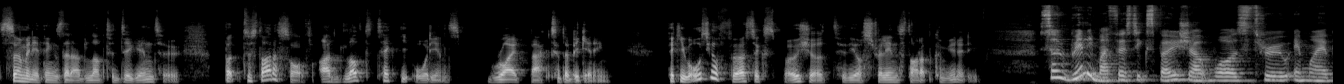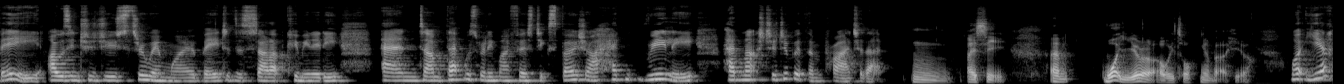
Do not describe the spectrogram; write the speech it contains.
so many things that I'd love to dig into. But to start us off, I'd love to take the audience right back to the beginning. Vicki, what was your first exposure to the Australian startup community? So, really, my first exposure was through MYOB. I was introduced through MYOB to the startup community, and um, that was really my first exposure. I hadn't really had much to do with them prior to that. Mm, I see. Um, What year are we talking about here? What year?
